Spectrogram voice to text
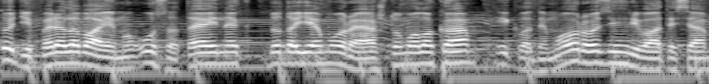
Тоді переливаємо у сотейник, додаємо решту молока і кладемо розігріватися.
